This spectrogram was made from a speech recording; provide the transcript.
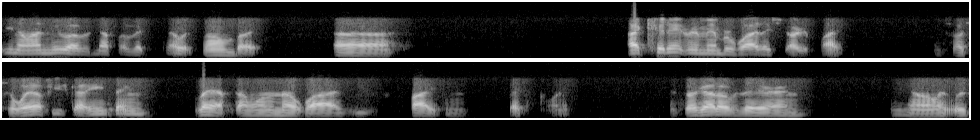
you know, I knew of enough of it to tell it some, but uh, I couldn't remember why they started fighting. And so I said, well, if he's got anything left, I want to know why he's fighting Specky Cornet. And so I got over there, and you know, it was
